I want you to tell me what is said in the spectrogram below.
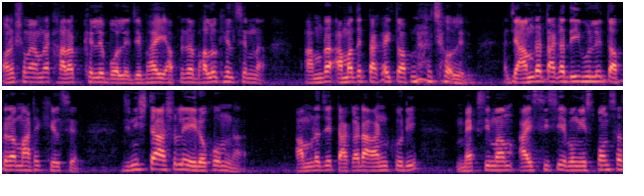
অনেক সময় আমরা খারাপ খেলে বলে যে, ভাই, আপনারা ভালো খেলছেন না। আমরা, আমাদের টাকাই তো আপনারা চলেন। যে আমরা টাকা দিই বলে তো আপনারা মাঠে খেলছেন। জিনিসটা আসলে এরকম না। আমরা যে টাকাটা আর্ন করি ম্যাক্সিমাম আইসিসি এবং স্পন্সর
